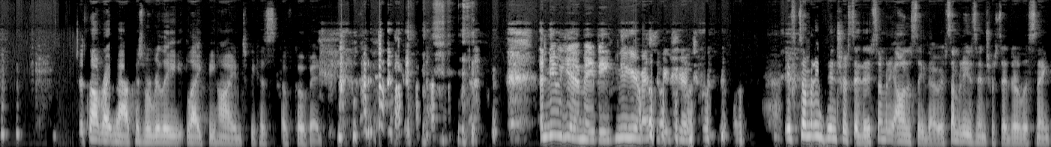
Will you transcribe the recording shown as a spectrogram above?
Just not right now because we're really like behind because of COVID. A new year, maybe. New year resolution. if somebody's interested, if somebody honestly though, if somebody is interested, they're listening,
